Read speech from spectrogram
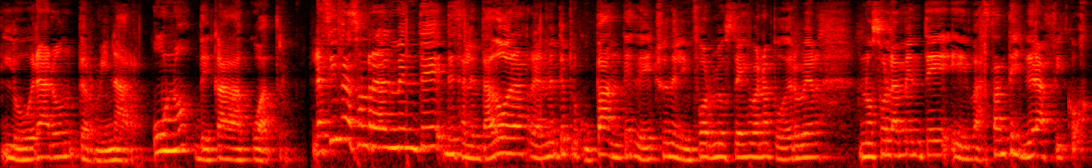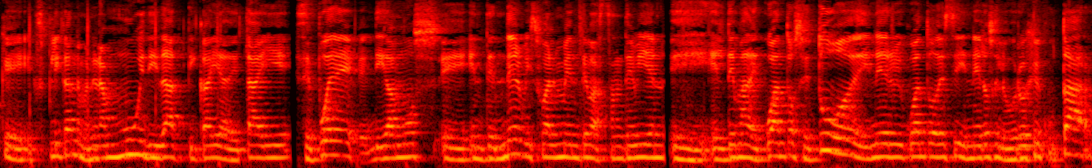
lograron terminar uno de cada cuatro. Las cifras son realmente desalentadoras, realmente preocupantes. De hecho, en el informe ustedes van a poder ver no solamente eh, bastantes gráficos que explican de manera muy didáctica y a detalle, se puede, digamos, eh, entender visualmente bastante bien eh, el tema de cuánto se tuvo de dinero y cuánto de ese dinero se logró ejecutar,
